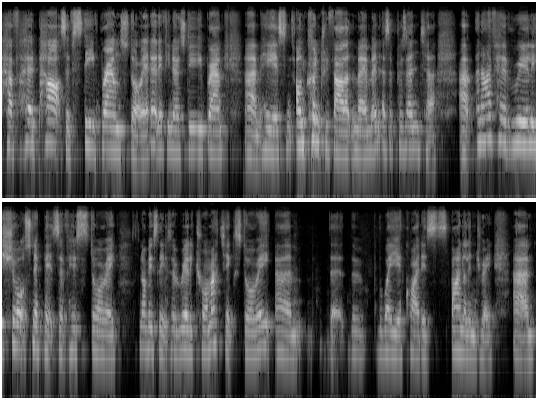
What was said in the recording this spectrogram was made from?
have heard parts of Steve Brown's story. I don't know if you know Steve Brown. Um, he is on Countryfile at the moment as a presenter. Uh, and I've heard really short snippets of his story. And obviously, it's a really traumatic story, um, the, the, the, way he acquired his spinal injury. Um,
